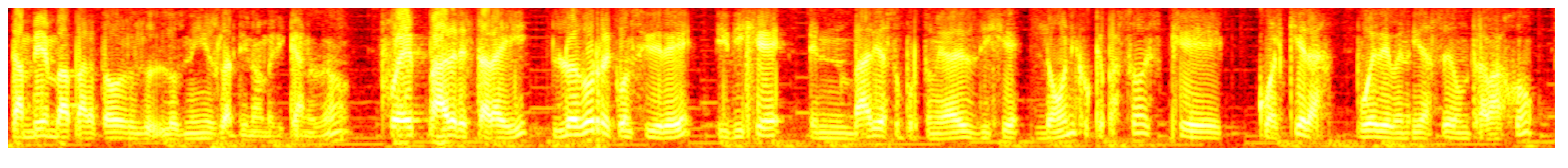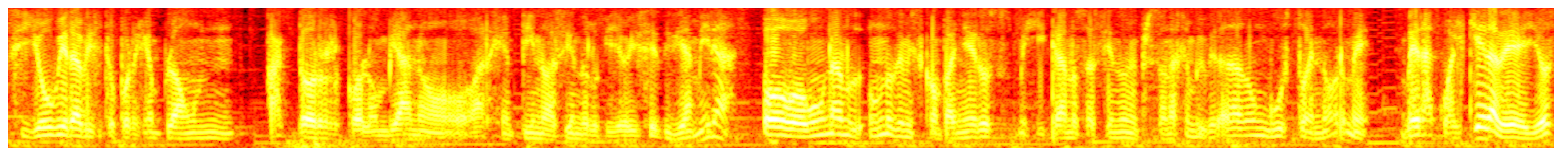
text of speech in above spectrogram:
también va para todos los niños latinoamericanos, ¿no? Fue padre estar ahí. Luego reconsideré y dije, en varias oportunidades dije, lo único que pasó es que cualquiera puede venir a hacer un trabajo. Si yo hubiera visto, por ejemplo, a un actor colombiano o argentino haciendo lo que yo hice, diría, mira, o uno de mis compañeros mexicanos haciendo mi personaje me hubiera dado un gusto enorme ver a cualquiera de ellos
